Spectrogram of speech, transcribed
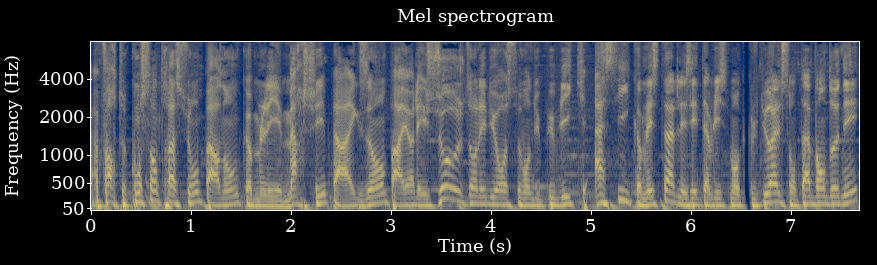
à forte concentration, pardon, comme les marchés par exemple. Par ailleurs, les jauges dans les lieux recevant du public assis, comme les stades, les établissements culturels sont abandonnés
